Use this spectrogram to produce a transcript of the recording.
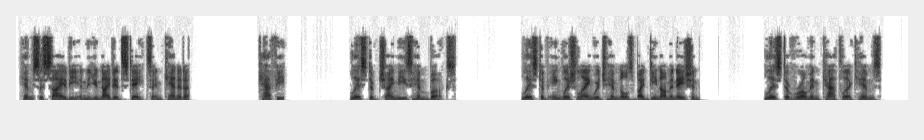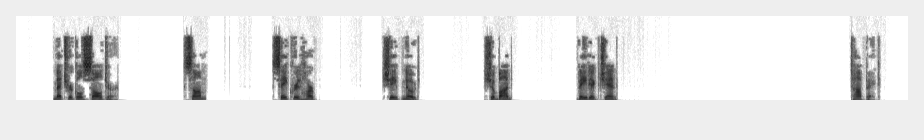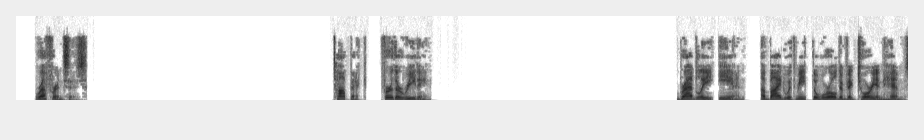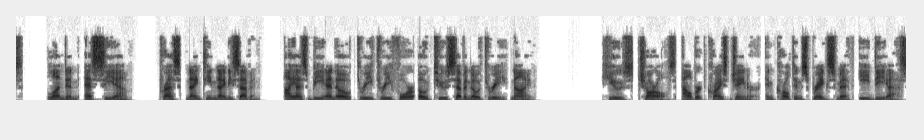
Hymn Society in the United States and Canada CAFI List of Chinese hymn books List of English-language hymnals by denomination List of Roman Catholic hymns Metrical Psalter Psalm Sacred Harp Shape Note Shabad Vedic chant References Further reading Bradley, Ian. Abide with Me, The World of Victorian Hymns. London, SCM. Press, 1997. ISBN 0-334-02703-9. Hughes, Charles, Albert Christ Janer, and Carlton Sprague Smith, eds.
